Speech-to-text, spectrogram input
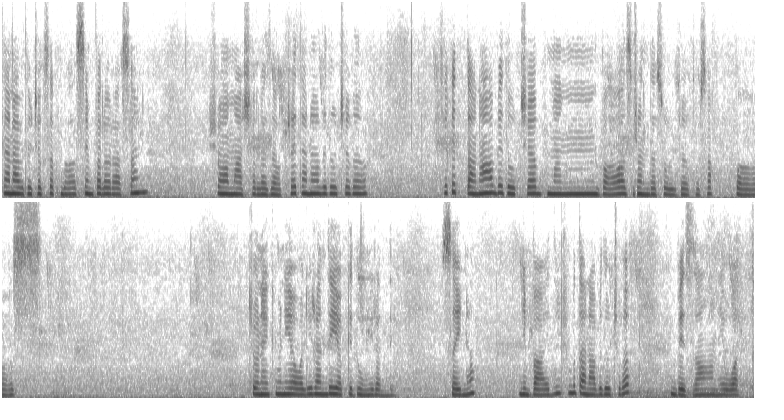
तनाव दूचक बहुत सिंपल और आसान। शो माशाल्लाह ज़ाबरे तनाव दूचक ठीक तनाव दूचक मन बाज रंदा सोल जातो सक, बाज। चुने की मनी अवली रंदे या कि दूनी रंदे। सही ना? शुम तनाव दूचक बेजान है, वत।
